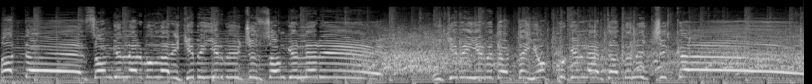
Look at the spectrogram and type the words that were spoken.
Hadi son günler bunlar. 2023'ün son günleri. 2024'te yok bu günler tadını çıkar.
